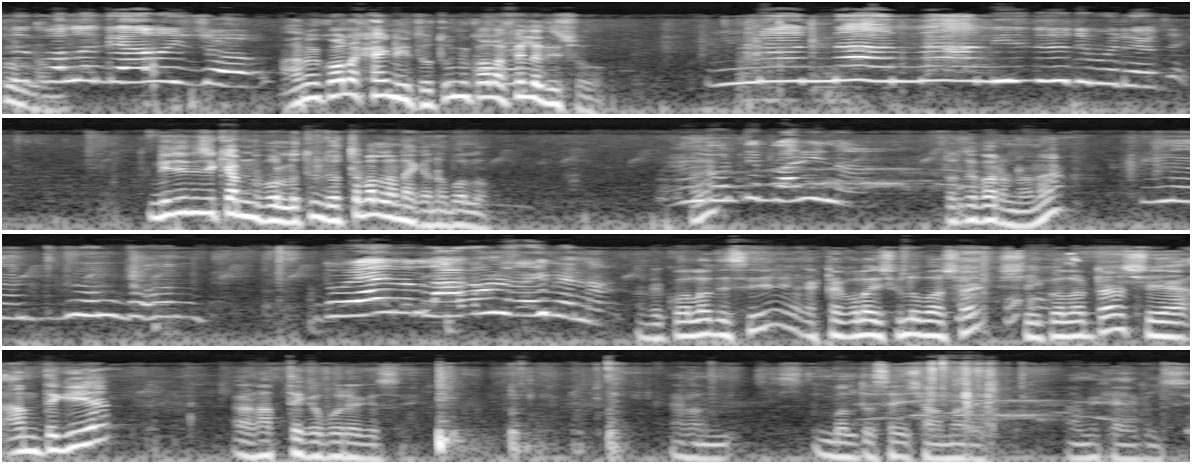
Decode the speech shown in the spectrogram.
করলাম? আমি কলা খাইনি তো, তুমি কলা ফেলে দিছো। নিজে নিজে কেমন বলল? তুমি ধরতে পারলা না কেন? বলো। আমি ধরতে পারি না। না না না, ধরুন, ধরুন। ধরে তো লাগানো কলা দিছি একটা কলাই ছিল বাসায় সেই কলাটা সে আনতে গিয়ে আর হাত থেকে পড়ে গেছে। এখন বলতে চাই আমারে আমি খাই ফেলছি।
